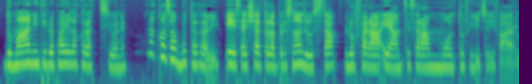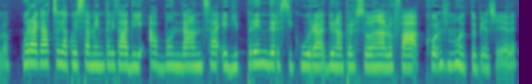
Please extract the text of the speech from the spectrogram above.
domani ti prepari la colazione una cosa buttata lì. E se hai scelto la persona giusta, lo farà e anzi sarà molto felice di farlo. Un ragazzo che ha questa mentalità di abbondanza e di prendersi cura di una persona lo fa con molto piacere.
